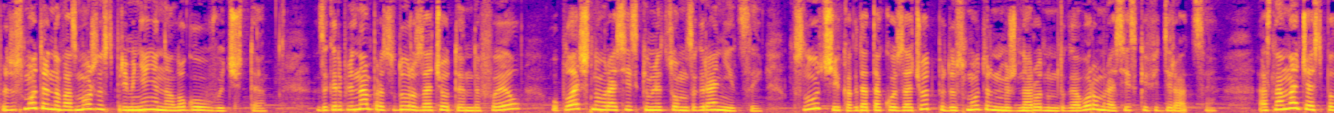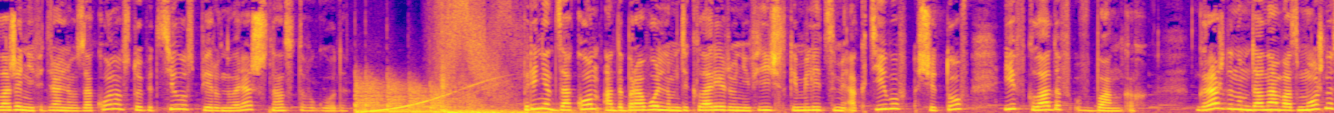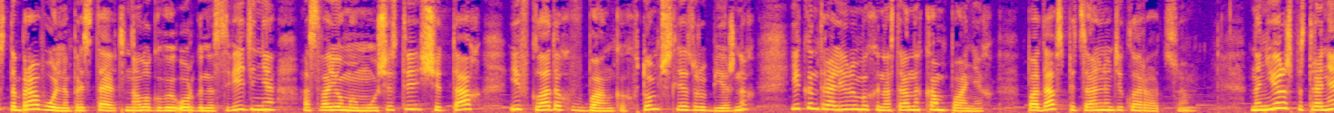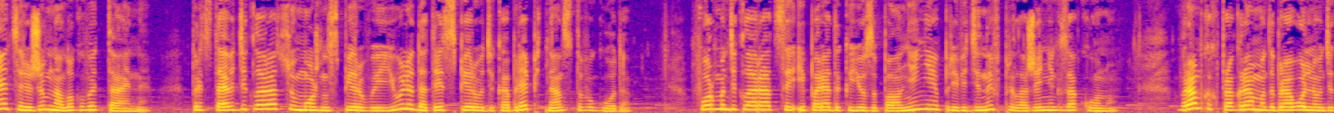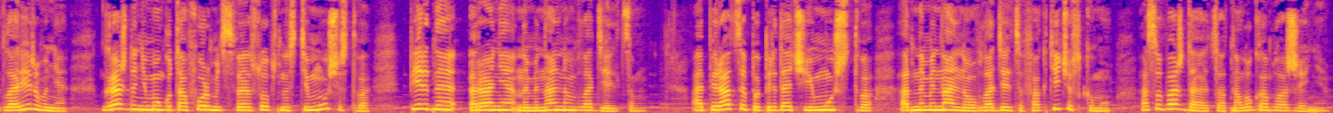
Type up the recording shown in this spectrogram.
Предусмотрена возможность применения налогового вычета – закреплена процедура зачета НДФЛ, уплаченного российским лицом за границей, в случае, когда такой зачет предусмотрен Международным договором Российской Федерации. Основная часть положений федерального закона вступит в силу с 1 января 2016 года. Принят закон о добровольном декларировании физическими лицами активов, счетов и вкладов в банках. Гражданам дана возможность добровольно представить в налоговые органы сведения о своем имуществе, счетах и вкладах в банках, в том числе зарубежных и контролируемых иностранных компаниях, подав специальную декларацию. На нее распространяется режим налоговой тайны. Представить декларацию можно с 1 июля до 31 декабря 2015 года. Форма декларации и порядок ее заполнения приведены в приложении к закону. В рамках программы добровольного декларирования граждане могут оформить свою собственность имущества, переданное ранее номинальным владельцам. Операции по передаче имущества от номинального владельца фактическому освобождаются от налогообложения.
